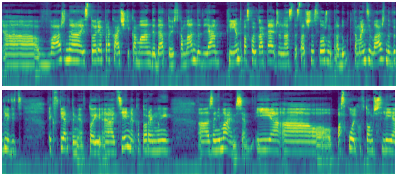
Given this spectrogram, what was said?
А, важна история прокачки команды, да, то есть команда для клиента, поскольку, опять же, у нас достаточно сложный продукт, команде важно выглядеть экспертами в той теме, которой мы занимаемся. И а, поскольку в том числе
